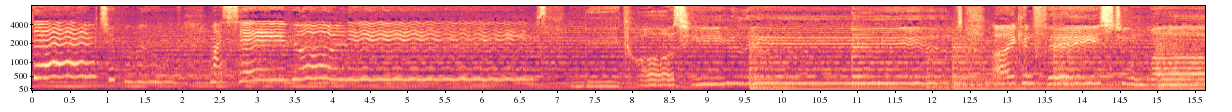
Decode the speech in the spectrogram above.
there to prove my Savior lives. Because he lives, I can face tomorrow.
